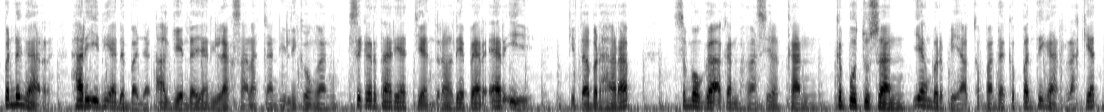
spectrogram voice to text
Pendengar, hari ini ada banyak agenda yang dilaksanakan di lingkungan Sekretariat Jenderal DPR RI. Kita berharap semoga akan menghasilkan keputusan yang berpihak kepada kepentingan rakyat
